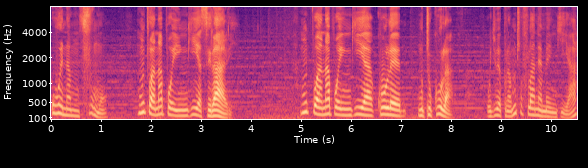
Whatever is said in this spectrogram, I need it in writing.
uwe na mfumo, mtu anapoingia silali mtu anapoingia kule Mtukula, ujue kuna mtu fulani ameingia,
